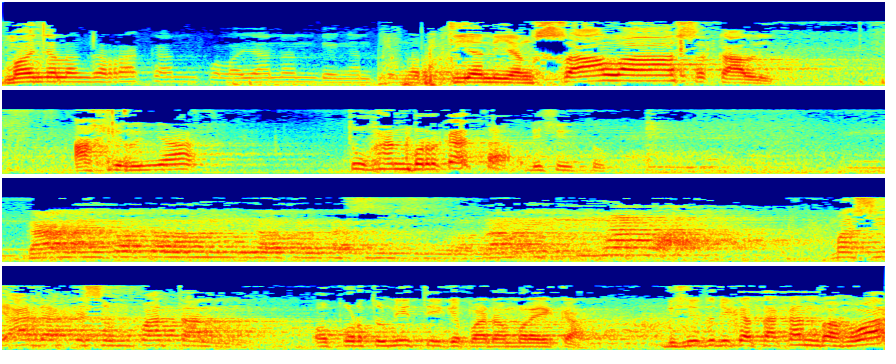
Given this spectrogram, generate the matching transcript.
menyelenggarakan pelayanan dengan pengertian yang salah sekali. Akhirnya Tuhan berkata di situ, karena engkau telah meninggalkan kasih semula. Karena itu ingatlah masih ada kesempatan opportunity kepada mereka. Di situ dikatakan bahwa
